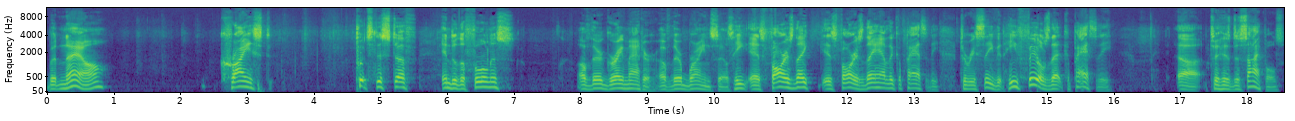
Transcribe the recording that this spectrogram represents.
But now Christ puts this stuff into the fullness of their gray matter of their brain cells. He as far as they as far as they have the capacity to receive it he fills that capacity uh, to his disciples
